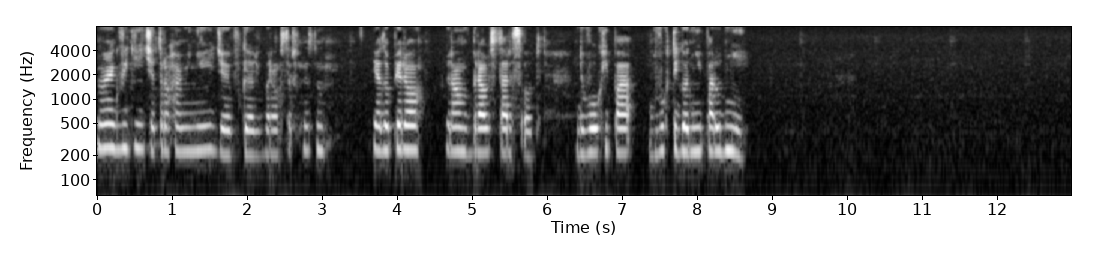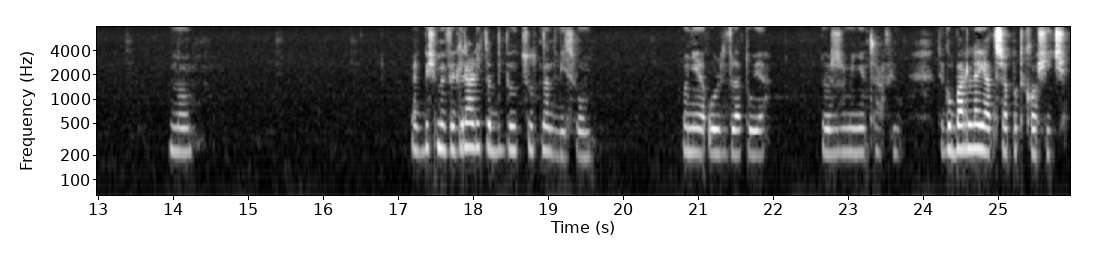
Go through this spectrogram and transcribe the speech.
No jak widzicie, trochę mi nie idzie wgrać w Brawl Stars. Ja dopiero gram w Brawl Stars od dwóch, i pa... dwóch tygodni i paru dni. No. Jakbyśmy wygrali, to by był cud nad Wisłą. O nie, ult wlatuje. Dobrze, że mnie nie trafił. Tego Barleya trzeba podkosić.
